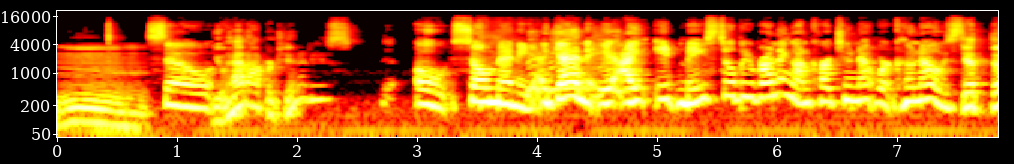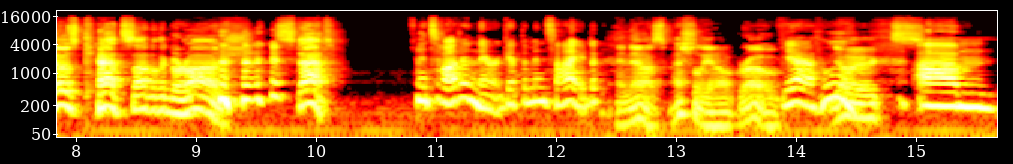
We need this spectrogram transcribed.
Mm. So You had opportunities. oh, so many. Again, it, I it may still be running on Cartoon Network. Who knows? Get those cats out of the garage. Stat. It's hot in there. Get them inside. I know, especially in Oak Grove. Yeah. Yikes. Um.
